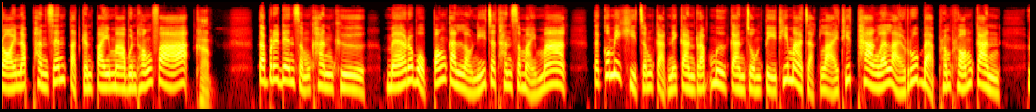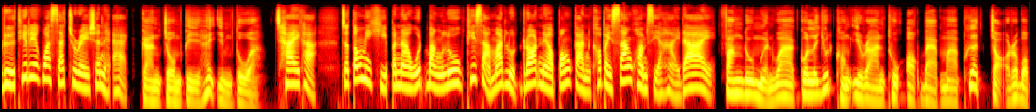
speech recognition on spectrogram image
ร้อยนับพันเส้นตัดกันไปมาบนท้องฟ้า ครับ แต่ประเด็นสำคัญคือ แม้ระบบป้องกันเหล่านี้จะทันสมัยมาก แต่ก็มีขีดจำกัดในการรับมือการโจมตีที่มาจากหลายทิศทางและหลายรูปแบบพร้อม ๆ กัน หรือที่เรียกว่า saturation act การโจมตีให้อิ่มตัว ใช่ค่ะ จะต้องมีขีปนาวุธบางลูกที่สามารถหลุดรอดแนวป้องกันเข้าไปสร้างความเสียหายได้ ฟังดูเหมือนว่ากลยุทธ์ของอิหร่านถูกออกแบบมาเพื่อเจาะระบบ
